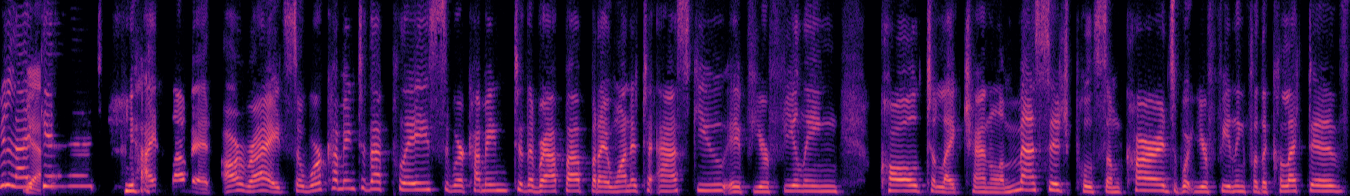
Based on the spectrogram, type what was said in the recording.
We like yeah. it. Yeah. I love it. All right. So we're coming to that place. We're coming to the wrap up, but I wanted to ask you if you're feeling called to like channel a message, pull some cards, what you're feeling for the collective.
